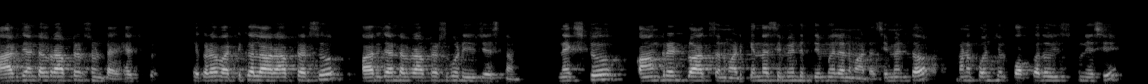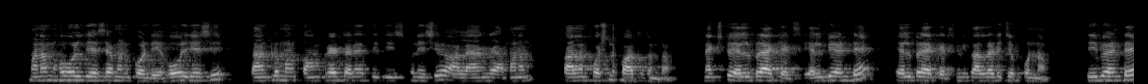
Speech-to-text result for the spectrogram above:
హారిజంటల్ రాఫ్టర్స్ ఉంటాయి. హెచ్ ఇక్కడ వర్టికల్ రాఫ్టర్స్ హారిజాంటల్ రాఫ్టర్స్ కూడా యూజ్ చేస్తాం. నెక్స్ట్ కాంక్రీట్ బ్లాక్స్ అన్నమాట. కింద సిమెంట్ దిమ్మలు అనమాట సిమెంట్తో మనం కొంచెం పొక్కదో తీసుకునేసి మనం హోల్ చేసామనుకోండి హోల్ చేసి దాంట్లో మనం కాంక్రీట్ అనేది తీసుకునేసి ఆ ల్యాంగ్ మనం కాలం పోస్ట్ పాతుతుంటాం. నెక్స్ట్ ఎల్ బ్రాకెట్స్ ఎల్బి అంటే ఎల్ బ్రాకెట్స్ మీకు ఆల్రెడీ చెప్పుకున్నాం. సిబి అంటే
